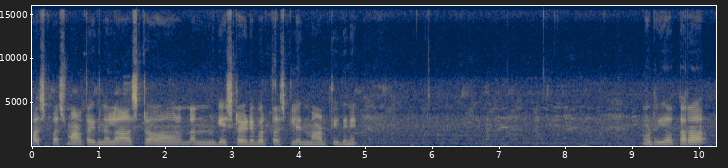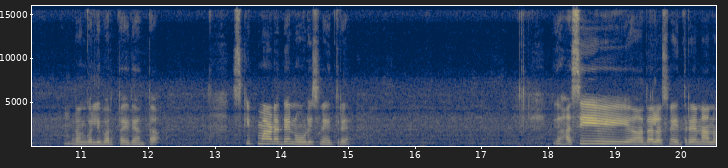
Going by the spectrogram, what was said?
ಫಸ್ಟ್ ಫಸ್ಟ್ ಮಾಡ್ತಾಯಿದ್ದೀನಲ್ಲ ಅಷ್ಟು ನನಗೆ ಎಷ್ಟು ಐಡಿಯಾ ಬರುತ್ತೆ ಅಷ್ಟಲಿಂದ ಮಾಡ್ತಿದ್ದೀನಿ. ನೋಡಿರಿ ಯಾವ ಥರ ರಂಗೋಲಿ ಬರ್ತಾಯಿದೆ ಅಂತ. ಸ್ಕಿಪ್ ಮಾಡೋದೇ ನೋಡಿ ಸ್ನೇಹಿತರೆ. ಹಸಿ ಅದಲ್ಲ ಸ್ನೇಹಿತರೆ, ನಾನು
